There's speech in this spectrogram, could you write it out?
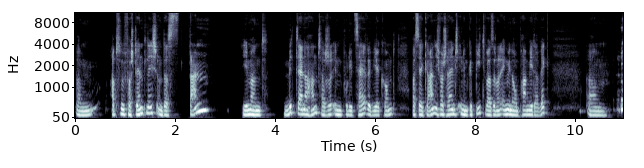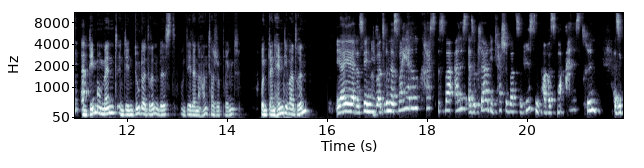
Ähm, absolut verständlich. Und dass dann jemand mit deiner Handtasche in ein Polizeirevier kommt, was ja gar nicht wahrscheinlich in dem Gebiet war, sondern irgendwie noch ein paar Meter weg. Ähm, ja. In dem Moment, in dem du da drin bist und dir deine Handtasche bringt und dein Handy war drin? Ja, ja, das Handy war drin. Das war ja so krass. Es war alles, also klar, die Tasche war zerrissen, aber es war alles drin. Also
